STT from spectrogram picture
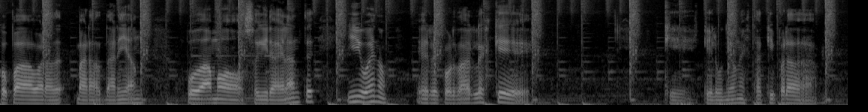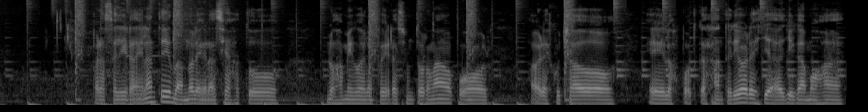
Copa Baradarian podamos seguir adelante. Y bueno, eh, recordarles que, que, que la Unión está aquí para para salir adelante, dándole gracias a todos los amigos de la Federación Tornado por haber escuchado eh, los podcasts anteriores. Ya llegamos a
